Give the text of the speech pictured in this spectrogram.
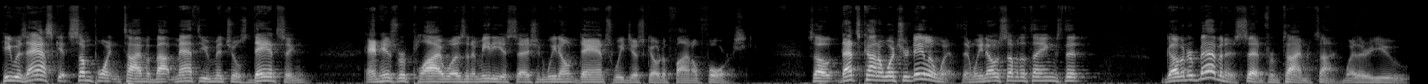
he was asked at some point in time about Matthew Mitchell's dancing, and his reply was in a media session, "We don't dance, we just go to Final Fours." So that's kind of what you're dealing with, and we know some of the things that Governor Bevin has said from time to time, whether you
